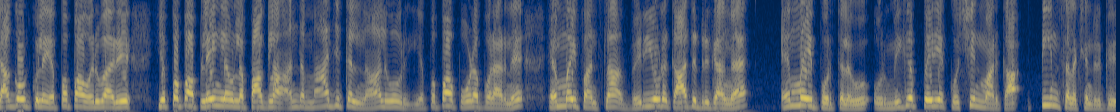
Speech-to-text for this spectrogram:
டக் அவுட் குள்ள எப்பப்பா வருவாரு எப்பப்பா பிளேயிங் லெவலில் பார்க்கலாம். அந்த மேஜிக்கல் நாலு ஓவர் எப்பப்பா போட போறாருன்னு எம்ஐ ஃபேன்ஸ்லாம் வெறியோட காத்துட்டு இருக்காங்க. எம்ஐ பொறுத்தளவு ஒரு மிகப்பெரிய கொஸ்டின் மார்க்கா டீம் செலெக்ஷன் இருக்கு.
